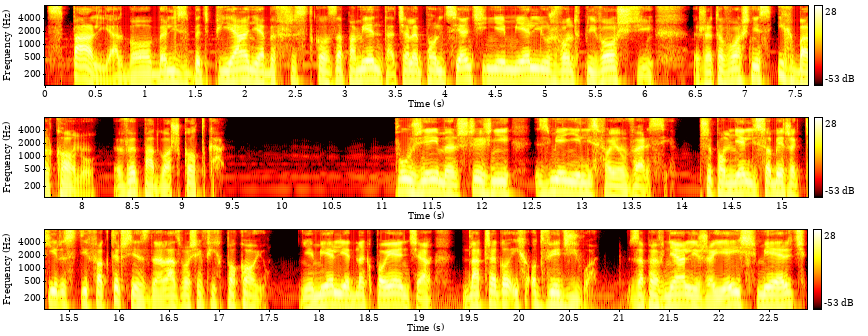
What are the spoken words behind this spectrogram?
spali albo byli zbyt pijani, aby wszystko zapamiętać, ale policjanci nie mieli już wątpliwości, że to właśnie z ich balkonu wypadła szkotka. Później mężczyźni zmienili swoją wersję. Przypomnieli sobie, że Kirsty faktycznie znalazła się w ich pokoju. Nie mieli jednak pojęcia, dlaczego ich odwiedziła. Zapewniali, że jej śmierć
